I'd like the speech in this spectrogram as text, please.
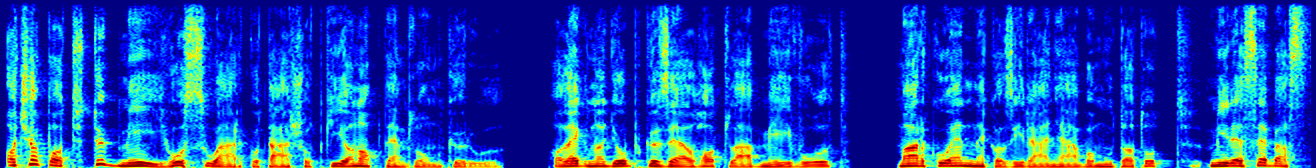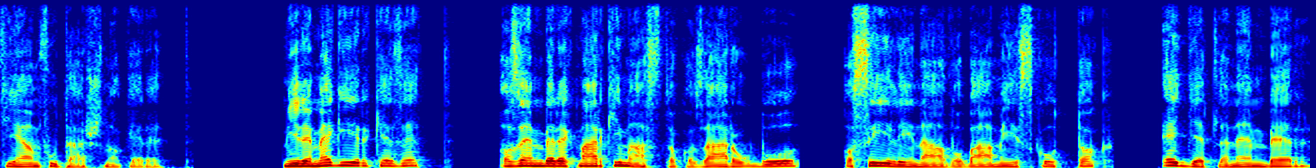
A csapat több mély, hosszú árkot ásott ki a naptemplom körül. A legnagyobb közel hat láb mély volt, Marco ennek az irányába mutatott, mire Sebastian futásnak eredt. Mire megérkezett, az emberek már kimásztak az árokból, a szélén állva bámészkodtak, egyetlen ember,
